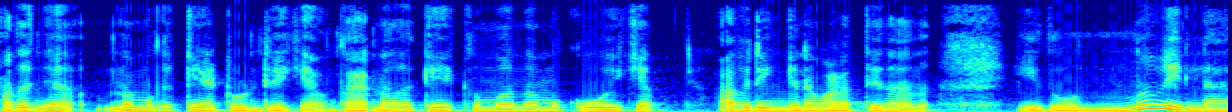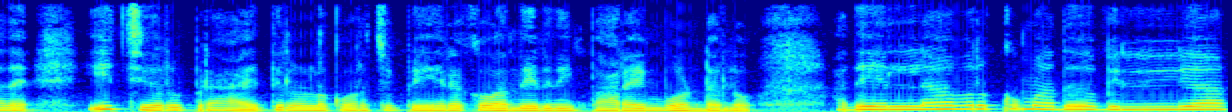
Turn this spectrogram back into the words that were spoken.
അത് ഞാൻ നമുക്ക് കേട്ടുകൊണ്ടിരിക്കാം കാരണം അത് കേൾക്കുമ്പോൾ നമുക്ക് ഊഹിക്കാം. അവരിങ്ങനെ വളർത്തിയതാണ്. ഇതൊന്നുമില്ലാതെ ഈ ചെറുപ്രായത്തിലുള്ള കുറച്ച് പേരൊക്കെ വന്നിരുന്ന് ഈ പറയുമ്പോൾ ഉണ്ടല്ലോ. അത് എല്ലാവർക്കും അത് വലിയ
